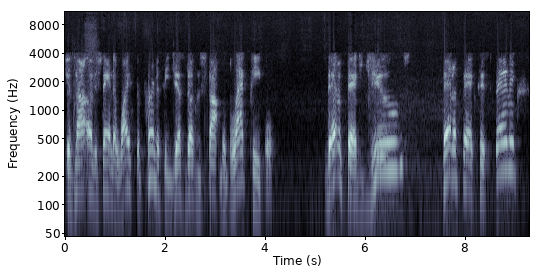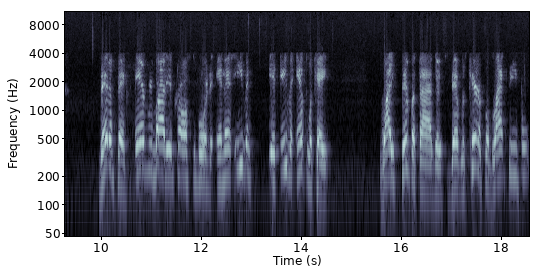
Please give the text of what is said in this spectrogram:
does not understand that white supremacy just doesn't stop with black people. That affects Jews, that affects Hispanics, that affects everybody across the board, and it even it even implicates white sympathizers that would care for black people,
